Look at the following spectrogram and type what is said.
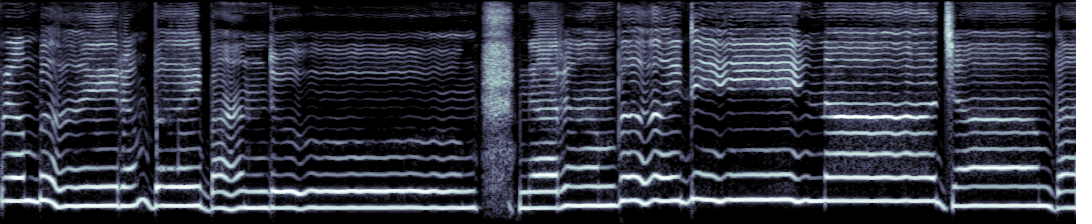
Rambai, Rambai Bandung, Ngarambai Dina Jambangan.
